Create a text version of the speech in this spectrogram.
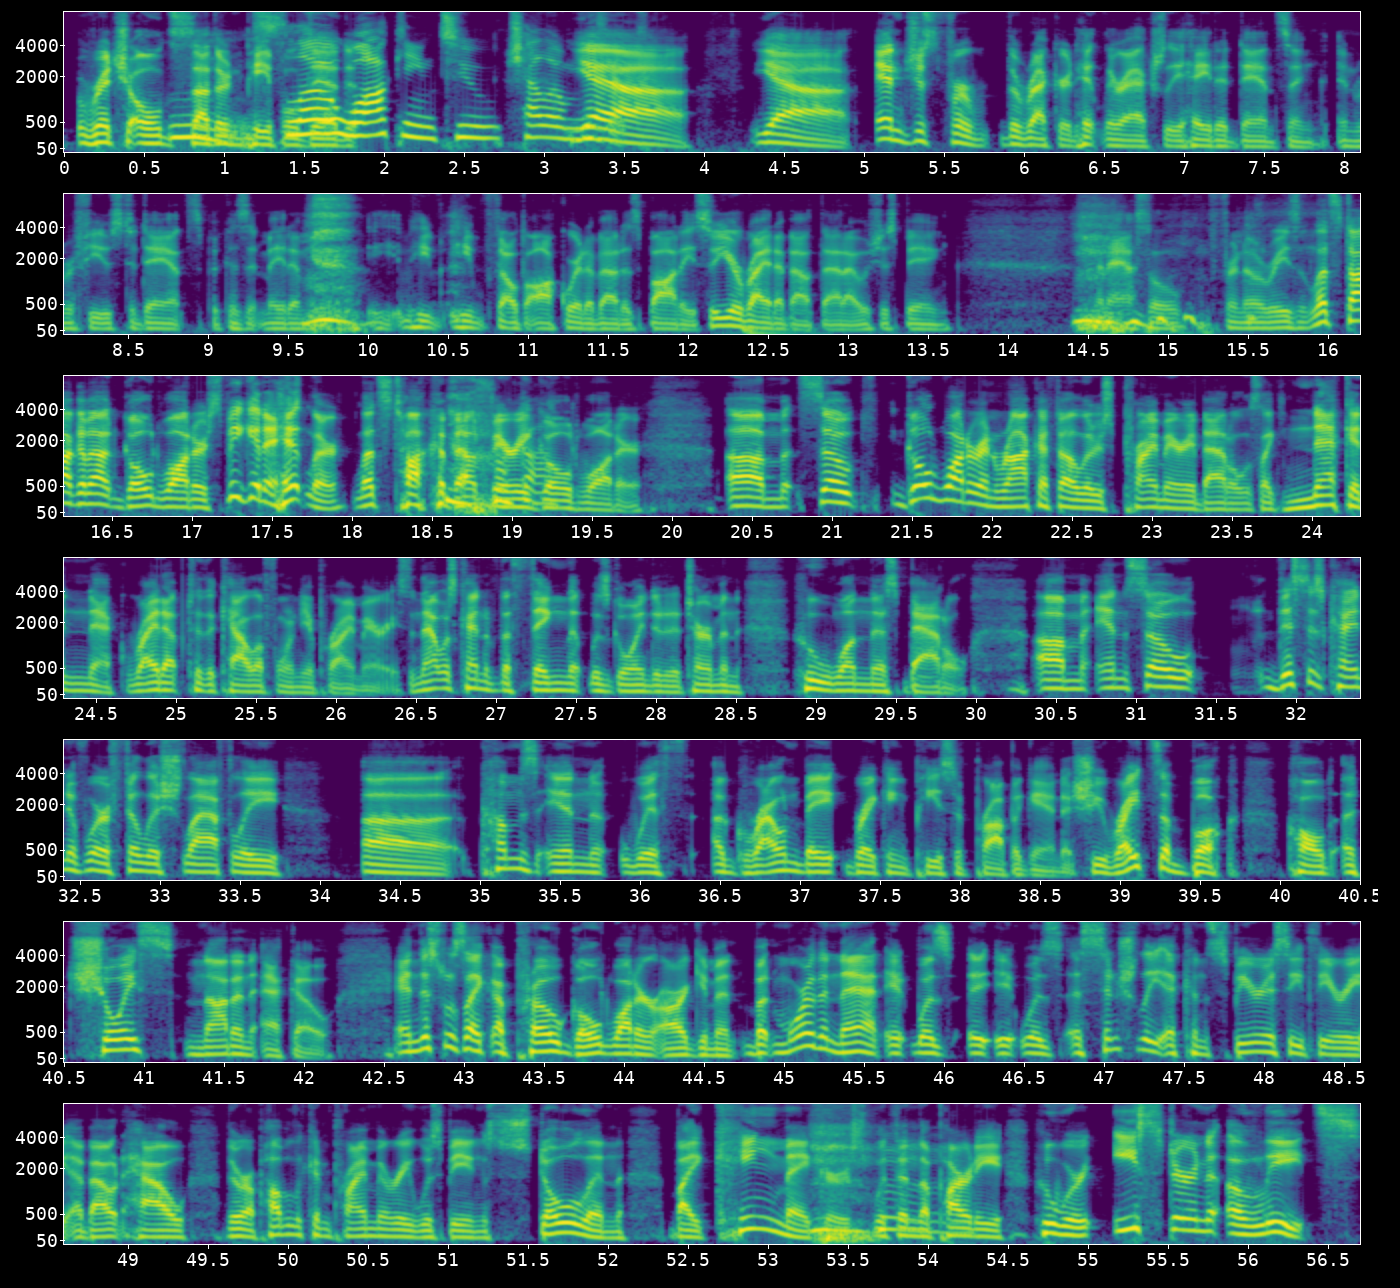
rich old Southern people Mm. Slow did. walking to cello music. yeah, yeah. And just for the record, Hitler actually hated dancing and refused to dance because it made him he he, he felt awkward about his body. So you're right about that. I was just being an asshole for no reason. Let's talk about Goldwater. Speaking of Hitler, let's talk about Barry Goldwater. Um, so Goldwater and Rockefeller's primary battle was like neck and neck right up to the California primaries. And that was kind of the thing that was going to determine who won this battle. Um, and so this is kind of where Phyllis Schlafly uh, comes in with a groundbreaking piece of propaganda. She writes a book called A Choice, Not an Echo. And this was like a pro Goldwater argument, but more than that, it was it was essentially a conspiracy theory about how the Republican primary was being stolen by kingmakers within the party who were Eastern elites.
